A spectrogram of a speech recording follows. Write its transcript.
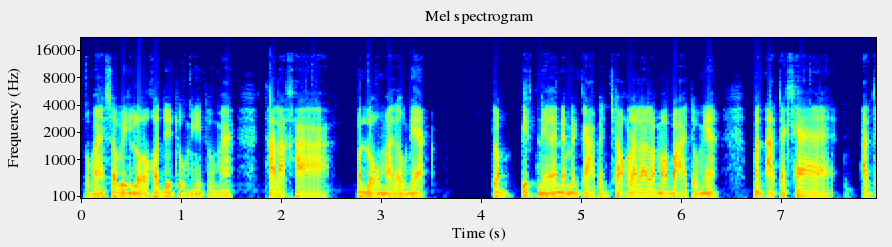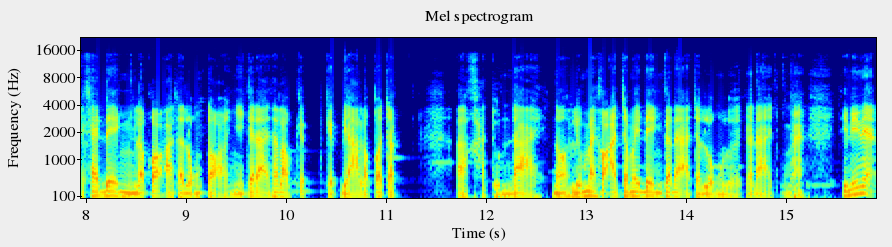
ถูกไหมสวิงโลเขาอยู่ตรงนี้ถูกไหมถ้าราคามันลงมาตรงเนี้ย เราปิดเนื้อเนี่ยมันกลายเป็นช็อกแล้วแล้วเรามาบายตรงเนี้ย มันอาจจะแค่อาจจะแค่เด้ง แล้วก็อาจจะลงต่ออย่างนี้ก็ได้ ถ้าเราเก็บเก็บยาเราก็จะขาดทุนได้เนาะหรือไม่เขาอาจจะไม่เด้งก็ได้อาจจะลงเลยก็ได้ถูกไหมทีนี้เนี่ย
